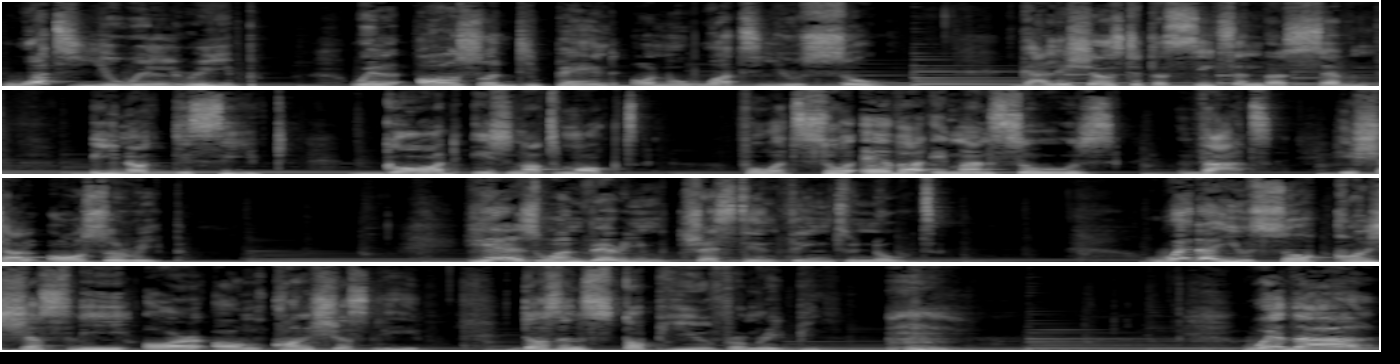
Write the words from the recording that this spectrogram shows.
What you will reap will also depend on what you sow. Galatians chapter 6 and verse 7. Be not deceived, God is not mocked. For whatsoever a man sows, that he shall also reap. Here is one very interesting thing to note. Whether you sow consciously or unconsciously doesn't stop you from reaping. Whether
